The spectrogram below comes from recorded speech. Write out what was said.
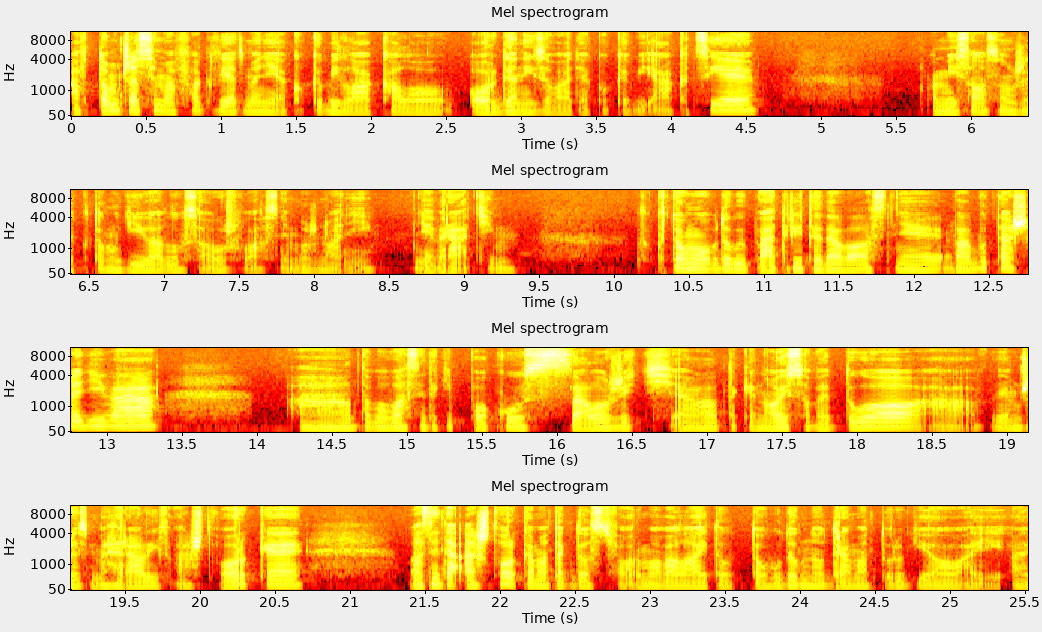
a v tom čase ma fakt viac menej ako keby lákalo organizovať ako keby akcie a myslela som, že k tomu divadlu sa už vlastne možno ani nevrátim. K tomu obdobiu patrí teda vlastne Babuta Šedivá, a to bol vlastne taký pokus založiť uh, také noisové duo a viem, že sme hrali v A4. Vlastne tá A4 ma tak dosť formovala aj tou, to hudobnou dramaturgiou, aj, aj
